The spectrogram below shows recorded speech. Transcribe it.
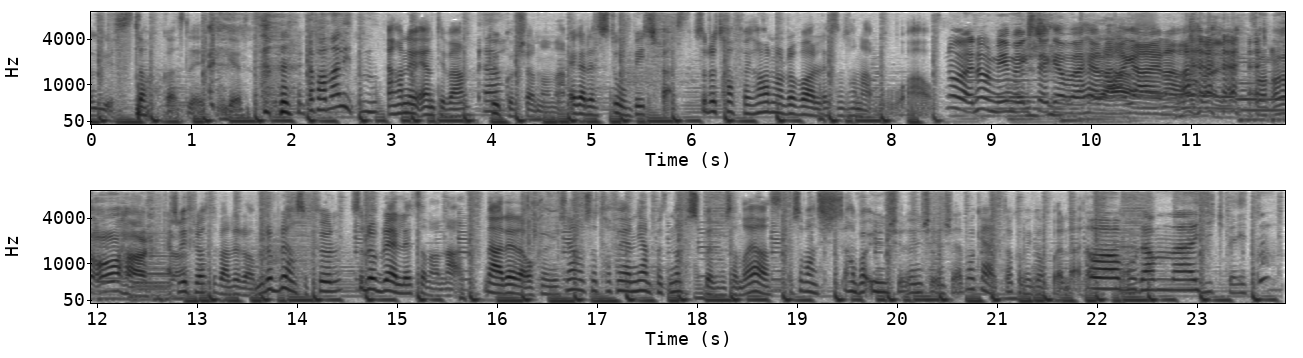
August, stakkars liten gutt. Ja, for han er liten. Han er jo en til venn. Ja. Kuk og skjønnerne. Jeg hadde en stor beachfest, så da traff jeg han, og da var det liksom sånn her wow. Nå, nå er det mye myggstykker over hele her greiene. Sånn, og, og her. Så vi flørtet veldig da, men da ble han så full, så da ble jeg litt sånn nei, nei det der orker jeg ikke. Og så traff jeg han hjem på et nachspiel hos Andreas, og så var han, han bare unnskyld, unnskyld, unnskyld. Jeg bare greit, da kan vi gå på en date. Og hvordan eh, gikk daten?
